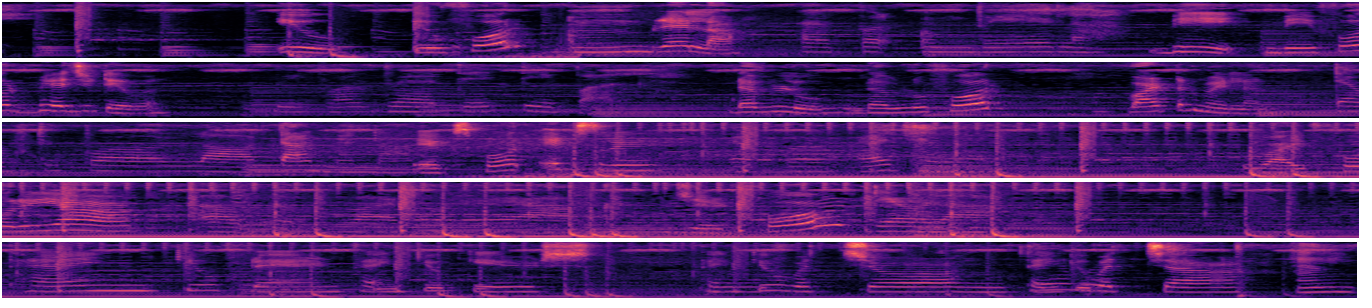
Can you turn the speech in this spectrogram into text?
U. U for umbrella. Apple umbrella. V. V for vegetable. B for vegetable. W. W for watermelon. W for watermelon. X for X-ray. F for hedgehog. Y for yak. Y for yak. Z for Giraffe. thank you friend thank you kids thank you बच्चों thank you बच्चा And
